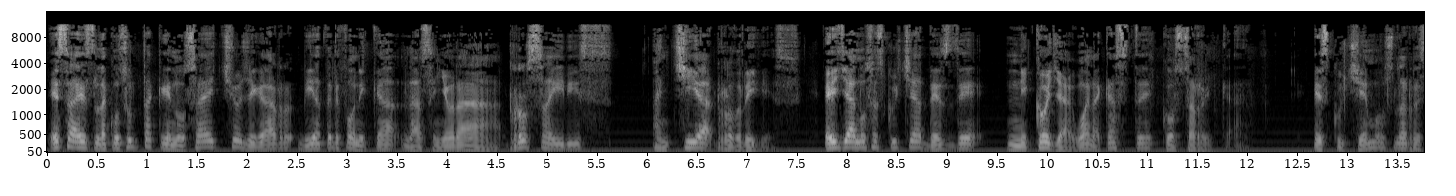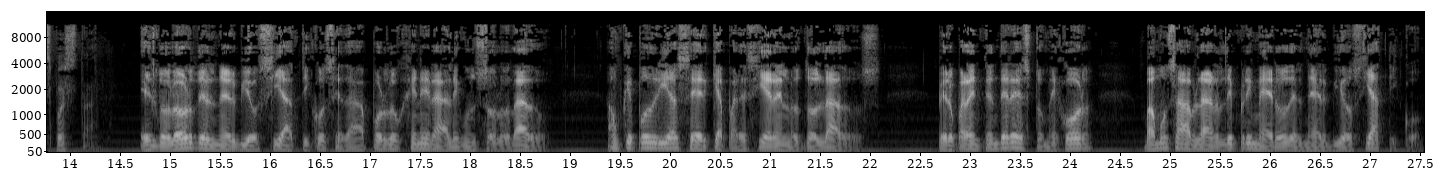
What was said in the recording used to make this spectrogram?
Esa es la consulta que nos ha hecho llegar vía telefónica la señora Rosa Iris Anchía Rodríguez. Ella nos escucha desde Nicoya, Guanacaste, Costa Rica. Escuchemos la respuesta. El dolor del nervio ciático se da por lo general en un solo lado, aunque podría ser que apareciera en los dos lados. Pero para entender esto mejor, vamos a hablarle primero del nervio ciático.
